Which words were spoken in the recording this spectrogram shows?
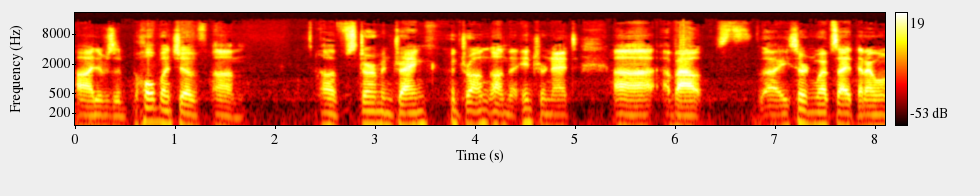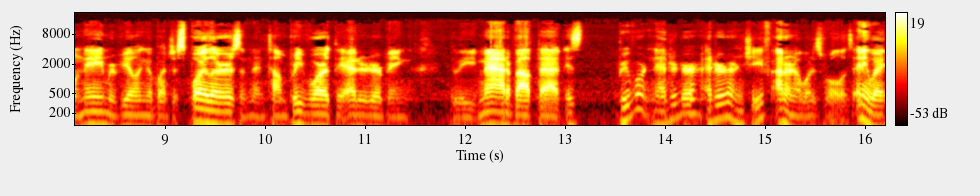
Uh, there was a whole bunch of um, of Sturm and Drang, Drung on the internet uh, about a certain website that I won't name revealing a bunch of spoilers, and then Tom Brevoort, the editor, being really mad about that. Is Brevoort an editor? Editor in chief? I don't know what his role is. Anyway,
